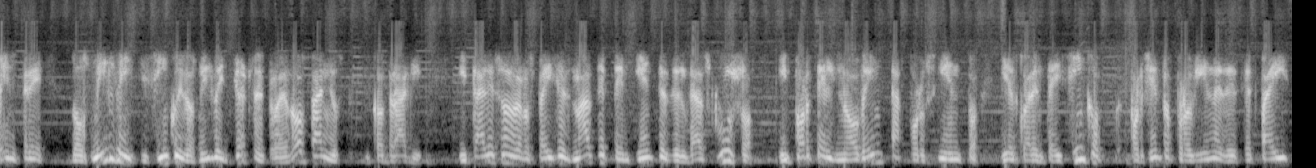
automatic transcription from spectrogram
entre 2025 y 2028, dentro de dos años, Draghi. Italia es uno de los países más dependientes del gas ruso, importa el 90% y el 45% proviene de ese país,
